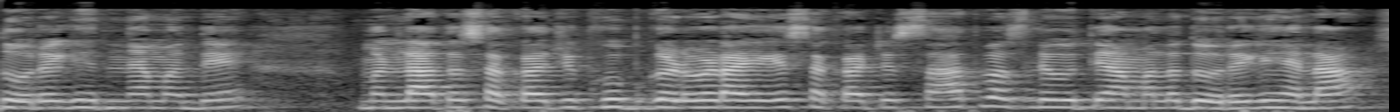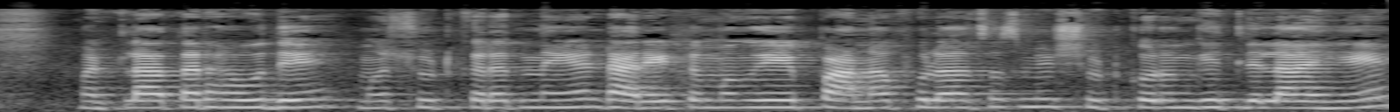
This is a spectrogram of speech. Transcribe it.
दोरे घेण्यामध्ये. म्हणलं आता सकाळची खूप गडबड आहे. सकाळचे सात वाजले होते आम्हाला दोरे घ्यायला. म्हटलं आता राहू दे मग शूट करत नाही. आहे डायरेक्ट मग हे पानं फुलाचंच मी शूट करून घेतलेलं आहे.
